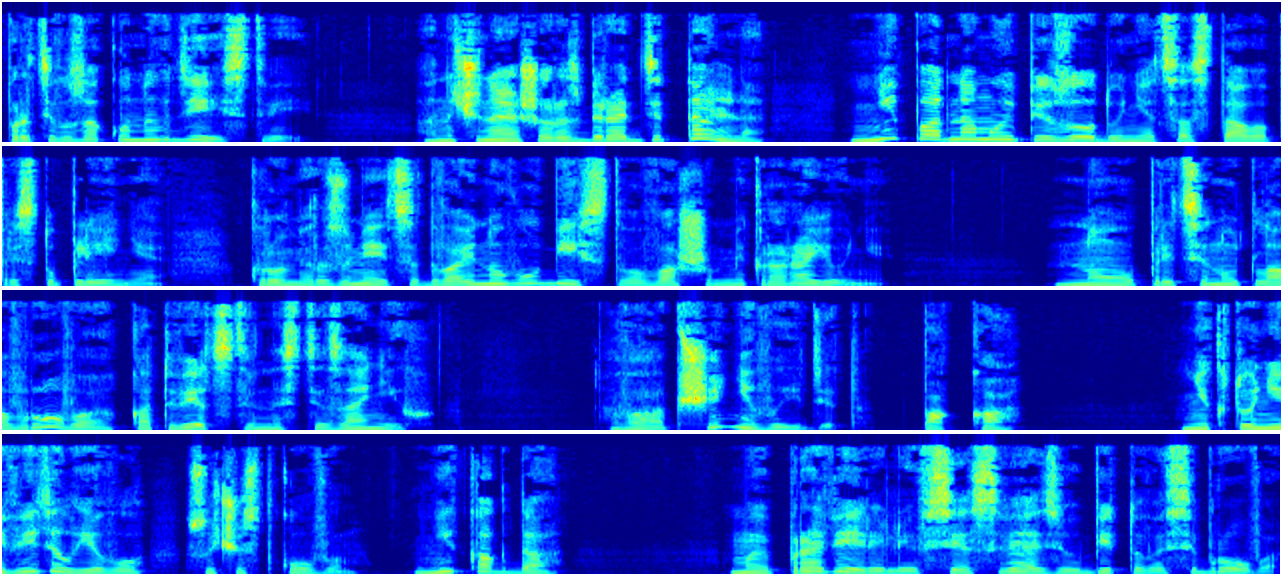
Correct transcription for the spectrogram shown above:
противозаконных действий, а начинаешь разбирать детально, ни по одному эпизоду нет состава преступления, кроме, разумеется, двойного убийства в вашем микрорайоне. Но притянуть Лаврова к ответственности за них вообще не выйдет. Пока. Никто не видел его с участковым. Никогда. Мы проверили все связи убитого Сиброва,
